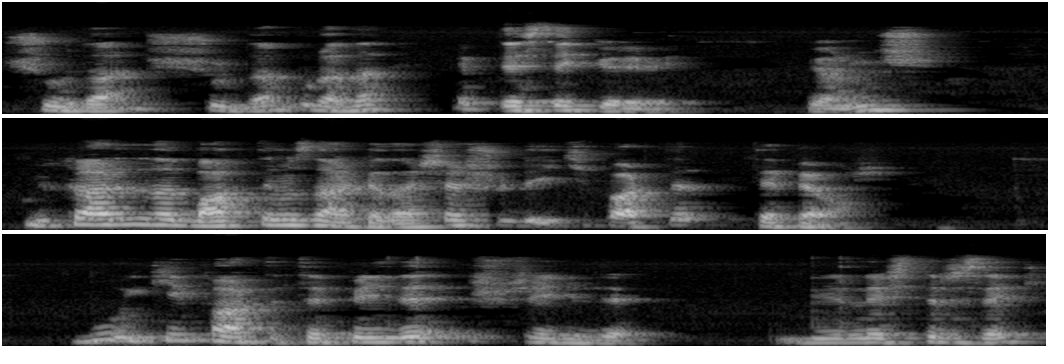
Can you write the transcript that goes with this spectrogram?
şurada, şurada, burada hep destek görevi görmüş. Yukarıda da baktığımızda arkadaşlar şurada iki farklı tepe var. Bu iki farklı tepeyi de şu şekilde birleştirirsek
